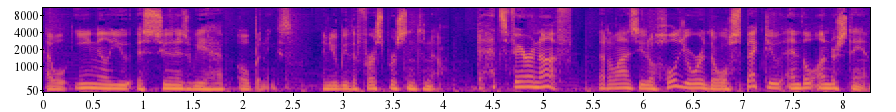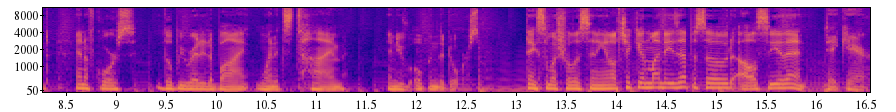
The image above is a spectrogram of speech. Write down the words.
I will email you as soon as we have openings, and you'll be the first person to know. That's fair enough. That allows you to hold your word, they'll respect you, and they'll understand. And of course, they'll be ready to buy when it's time and you've opened the doors. Thanks so much for listening, and I'll check you on Monday's episode. I'll see you then. Take care.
